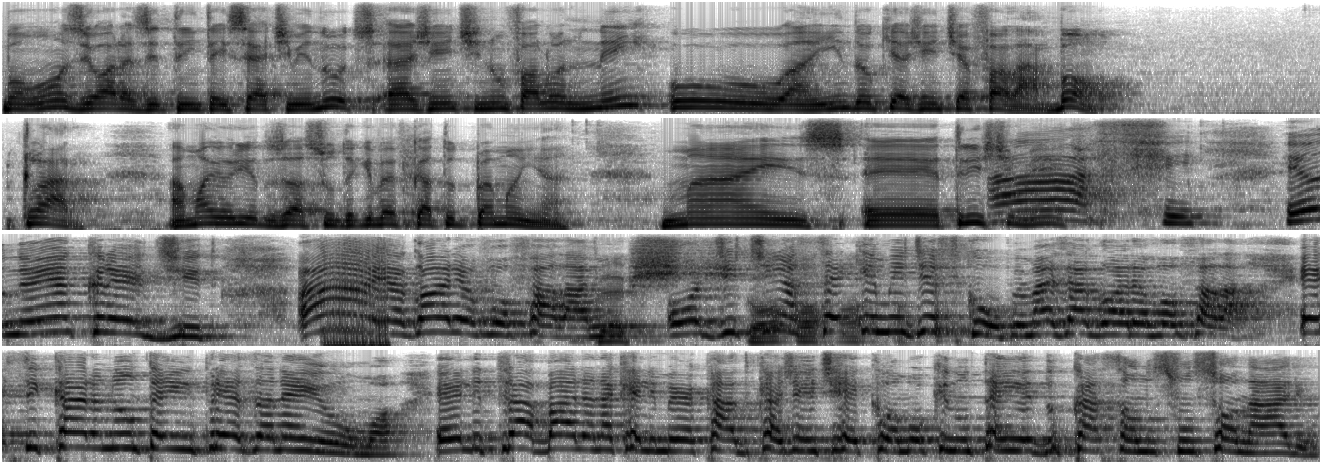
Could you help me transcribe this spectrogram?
Bom, 11 horas e 37 minutos, a gente não falou nem o ainda o que a gente ia falar. Bom, claro, a maioria dos assuntos aqui vai ficar tudo para amanhã. mas é, tristemente. Aff, eu nem acredito. Ai, agora eu vou falar. É, Ô, Ditinha, ó, você ó, que me desculpe, mas agora eu vou falar. Esse cara não tem empresa nenhuma. Ele trabalha naquele mercado que a gente reclamou que não tem educação dos funcionários.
